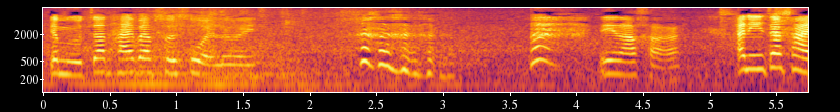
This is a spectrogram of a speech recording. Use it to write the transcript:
เดี๋ยวมิวจะให้แบบสวยๆเลย นี่นะคะ อันนี้จะใช้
